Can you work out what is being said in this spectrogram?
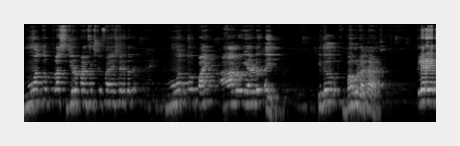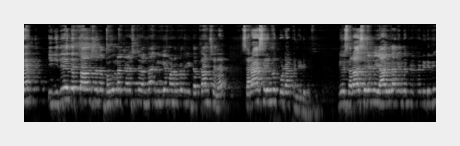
ಮೂವತ್ತು plus zero point six five ಎಷ್ಟಾಗುತ್ತದೆ ಮೂವತ್ತು ಪಾಯಿಂಟ್ ಆರು ಎರಡು ಐದು. ಇದು ಬಹುಲಕ. ಕ್ಲಿಯರ್ ಆಗಿದೆ ಈಗ ಇದೇ ದತ್ತಾಂಶದ ಬಹುಲಕ ಅಷ್ಟೇ ಅಲ್ಲ ನೀವೇನ್ ಮಾಡ್ಬೇಕಂದ್ರೆ ಈ ದತ್ತಾಂಶದ ಸರಾಸರಿಯನ್ನು ಕೂಡ ಕಂಡುಹಿಡಿಬೇಕು. ನೀವು ಸರಾಸರಿಯನ್ನು ಯಾವ ವಿಧಾನದಿಂದ ಕಂಡು- ಕಂಡುಹಿಡಿದ್ರಿ?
